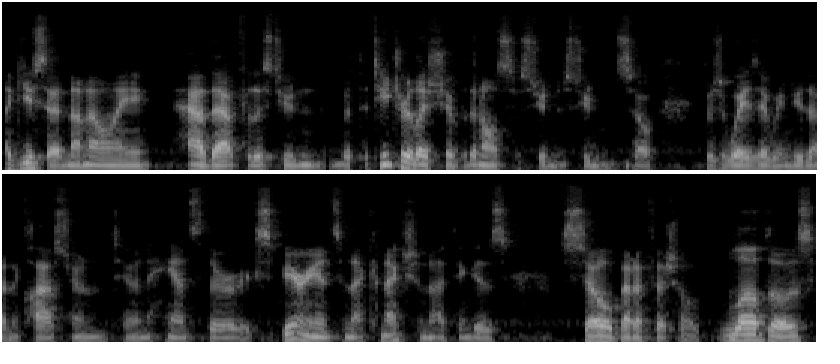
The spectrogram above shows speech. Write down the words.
like you said, not only have that for the student with the teacher relationship, but then also student to student. So there's ways that we can do that in the classroom to enhance their experience and that connection, I think is so beneficial. Love those.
